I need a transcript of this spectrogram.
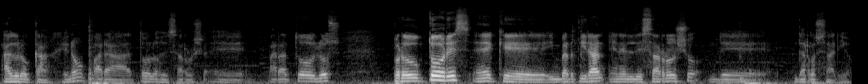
agrocanje, ¿no? Para todos los eh, para todos los productores que invertirán en el desarrollo de, de Rosario.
